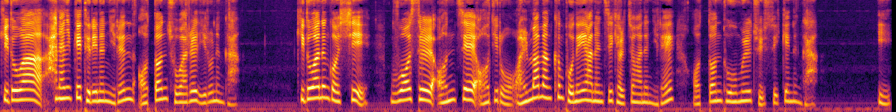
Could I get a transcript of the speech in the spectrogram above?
기도와 하나님께 드리는 일은 어떤 조화를 이루는가? 기도하는 것이 무엇을 언제 어디로 얼마만큼 보내야 하는지 결정하는 일에 어떤 도움을 줄 수 있겠는가? 2.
